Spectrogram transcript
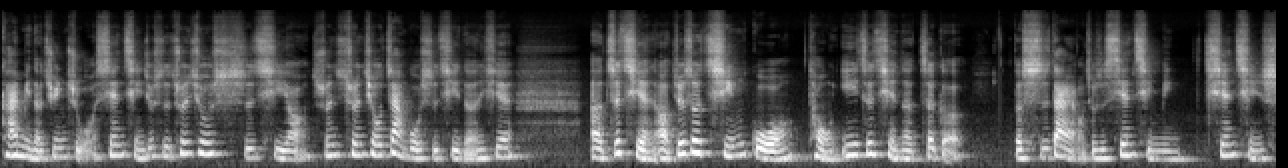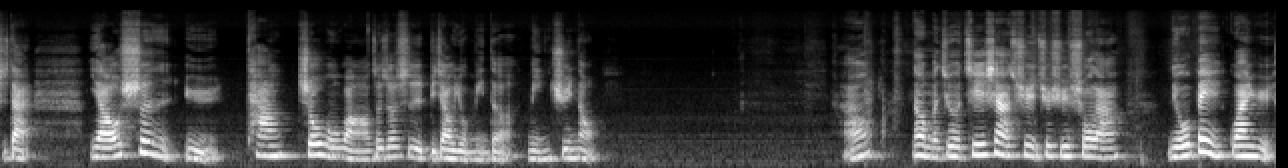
开明的君主，先秦就是春秋时期哦，春春秋战国时期的一些呃之前哦，就是秦国统一之前的这个的时代哦，就是先秦明先秦时代，尧舜禹汤周文王啊，这就是比较有名的明君哦。好，那我们就接下去继续说啦。刘备、关羽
